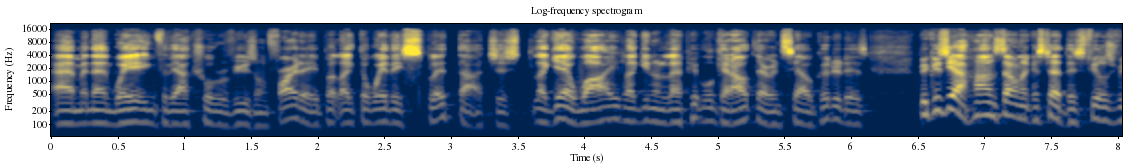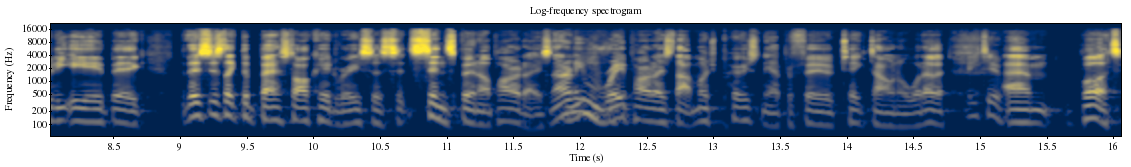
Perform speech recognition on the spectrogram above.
um, and then waiting for the actual reviews on Friday. But like the way they split that, just like yeah, why? Like you know, let people get out there and see how good it is. Because yeah, hands down, like I said, this feels really EA big. But this is like the best arcade racer since Burnout Paradise, and I don't even rate Paradise that much personally. I prefer Takedown or whatever. Me too. Um, but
